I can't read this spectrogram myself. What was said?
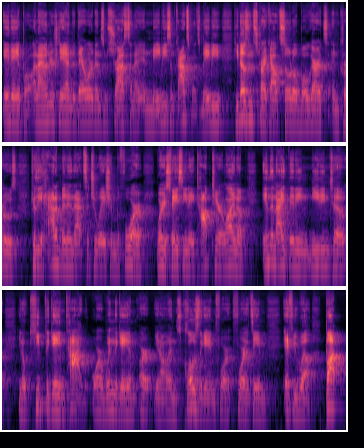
in April. And I understand that there would have been some stress and, and maybe some consequence. Maybe he doesn't strike out Soto, Bogaerts, and Cruz because he hadn't been in that situation before where he's facing a top tier lineup in the ninth inning, needing to, you know, keep the game tied or win the game or, you know, and close the game for, for the team, if you will. But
